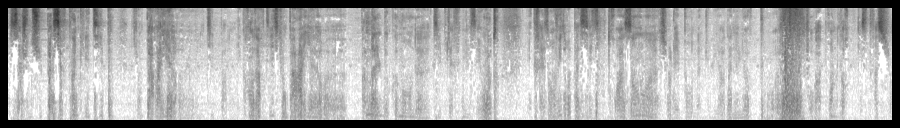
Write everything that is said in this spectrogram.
ça, je ne suis pas certain que les types qui ont par ailleurs, euh, les, grands artistes qui ont par ailleurs euh, pas mal de commandes, euh, type Jeff Mills et autres, aient très envie de repasser trois ans sur les ponts de la Juilliard à New York pour, apprendre l'orchestration.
